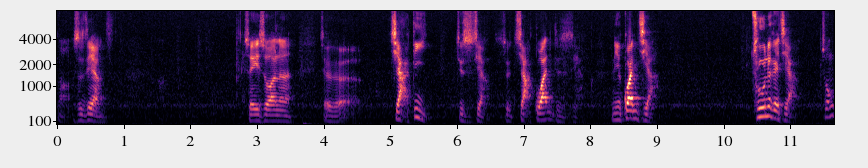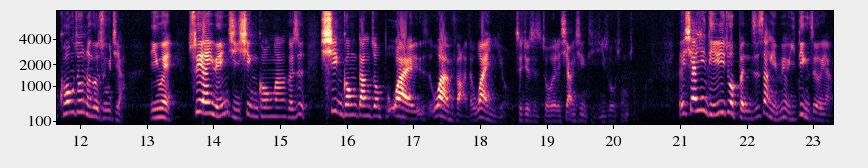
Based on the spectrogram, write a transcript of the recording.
别。啊，是这样子。所以说呢，这个甲地就是这样，就甲官就是这样。你观甲，出那个甲，从空中能够出甲，因为虽然缘起性空啊，可是性空当中不外万法的万有，这就是所谓的相性体力做种种。而相性体力做本质上也没有一定这样，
